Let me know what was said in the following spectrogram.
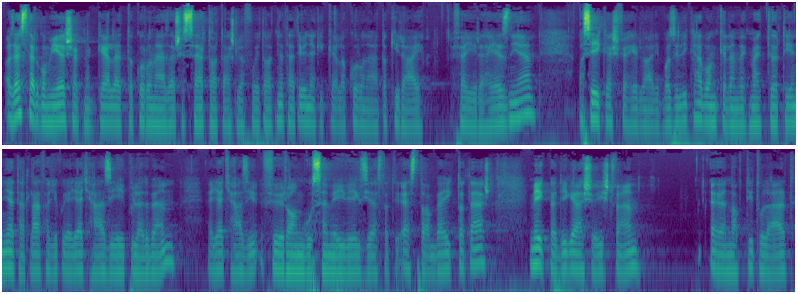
Az esztergomi érseknek kellett a koronázási szertartást lefolytatnia, tehát őnek kell a koronát a király fejére helyeznie. A Székesfehérvári bazilikában kell ennek megtörténnie, tehát láthatjuk, hogy egy egyházi épületben egy egyházi főrangú személy végzi ezt a, ezt a beiktatást, mégpedig első István titulált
